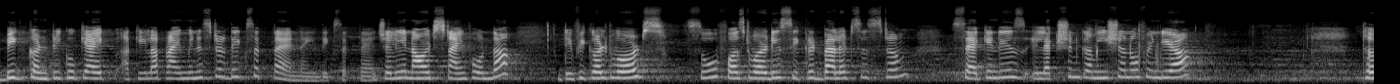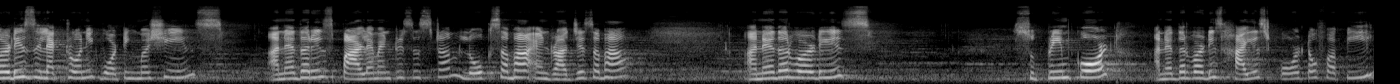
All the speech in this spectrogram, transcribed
बिग कंट्री को क्या एक अकेला प्राइम मिनिस्टर देख सकता है? नहीं देख सकता है। चलिए now it's time for the difficult words so first word is secret ballot system second is election commission of third is electronic voting machines another is parliamentary system Lok Sabha and Rajya Sabha another word is supreme court another word is highest court of appeal.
